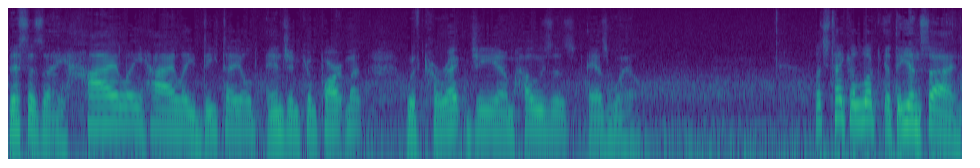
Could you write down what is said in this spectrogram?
This is a highly, highly detailed engine compartment with correct GM hoses as well. Let's take a look at the inside.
